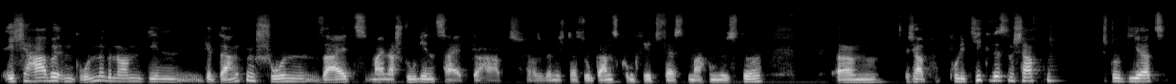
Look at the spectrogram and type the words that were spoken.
Ich habe im Grunde genommen den Gedanken schon seit meiner Studienzeit gehabt. Also wenn ich das so ganz konkret festmachen müsste. Ähm, ich habe Politikwissenschaften studiert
